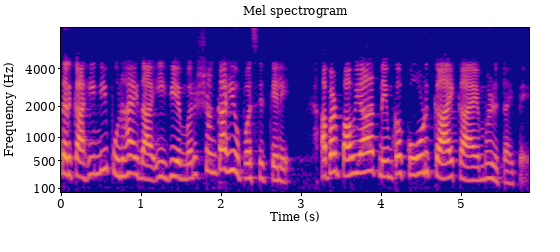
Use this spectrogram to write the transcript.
तर काहींनी पुन्हा एकदा ईव्हीएमवर शंकाही उपस्थित केली. आपण पाहुयात नेमकं कोण काय काय म्हणता ते.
